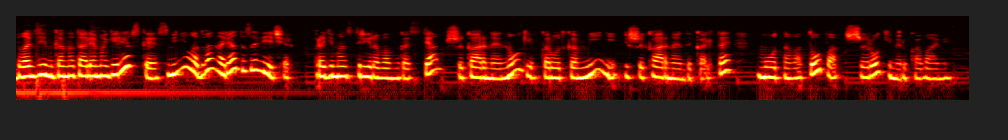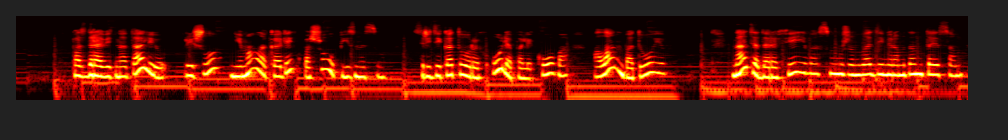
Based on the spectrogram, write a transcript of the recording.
Блондинка Наталья Могилевская сменила два наряда за вечер, продемонстрировав гостям шикарные ноги в коротком мини и шикарное декольте модного топа с широкими рукавами. Поздравить Наталью пришло немало коллег по шоу-бизнесу, среди которых Оля Полякова, Алан Бадоев, Надя Дорофеева с мужем Владимиром Дантесом,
